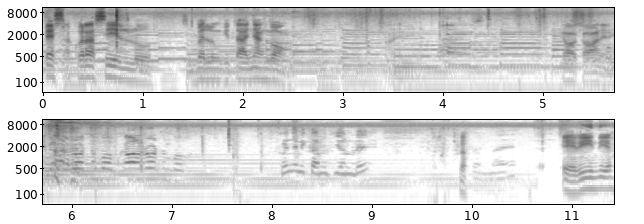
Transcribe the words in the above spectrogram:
tes akurasi dulu sebelum kita nyanggong. Kawan-kawan ini. Nah. Eri ini ya.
